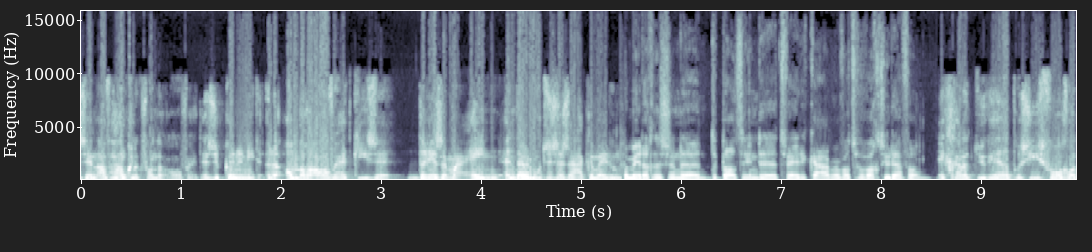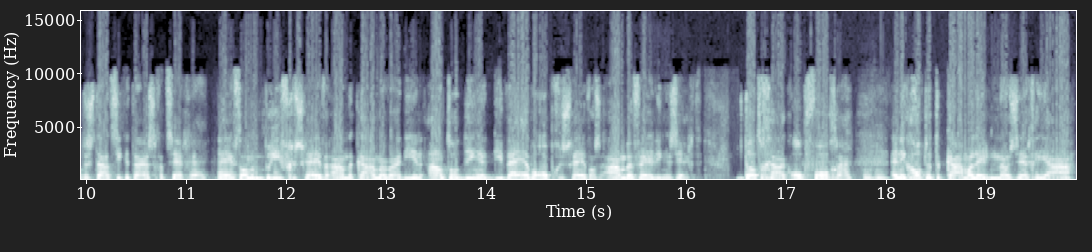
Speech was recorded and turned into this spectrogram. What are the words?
zijn afhankelijk van de overheid. En ze kunnen niet een andere overheid kiezen. Er is er maar één en daar moeten ze zaken mee doen. Vanmiddag is een, eh, een debat in de Tweede Kamer. Wat verwacht u daarvan? Ik ga natuurlijk heel precies volgen wat de staatssecretaris gaat zeggen. Hij heeft al een brief geschreven aan de Kamer... waar hij een aantal dingen die wij hebben opgeschreven als aanbevelingen zegt. Dat ga ik opvolgen. En ik hoop dat de Kamerleden nou zeggen... ja,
